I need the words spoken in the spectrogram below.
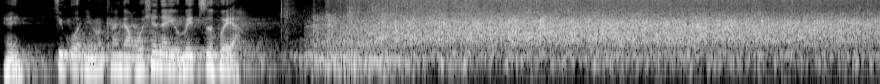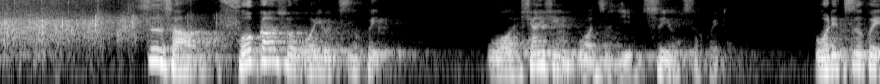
哎，结果你们看看我现在有没有智慧啊？至少佛告诉我有智慧，我相信我自己是有智慧的。我的智慧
